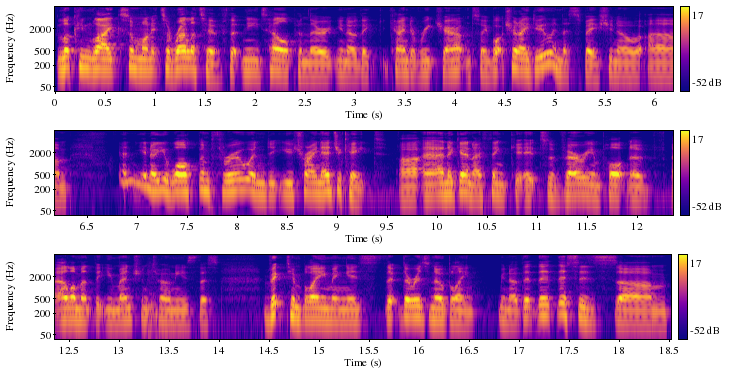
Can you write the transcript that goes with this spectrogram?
looking like someone it's a relative that needs help and they're you know they kind of reach out and say what should i do in this space? You know um, and you know you walk them through and you try and educate uh, and again i think it's a very important element that you mentioned tony is this victim blaming is that there is no blame you know th- th- this is um,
